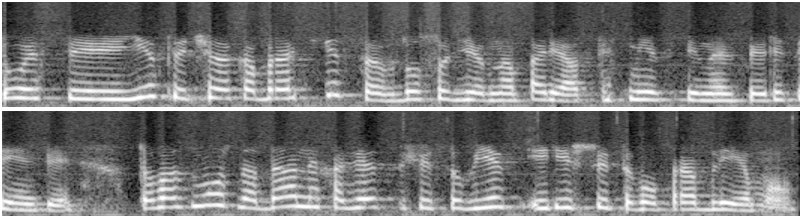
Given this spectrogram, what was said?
То есть, если человек обратится в досудебном порядке с медицинской претензией, то, возможно, данный хозяйствующий субъект и решит его проблему.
